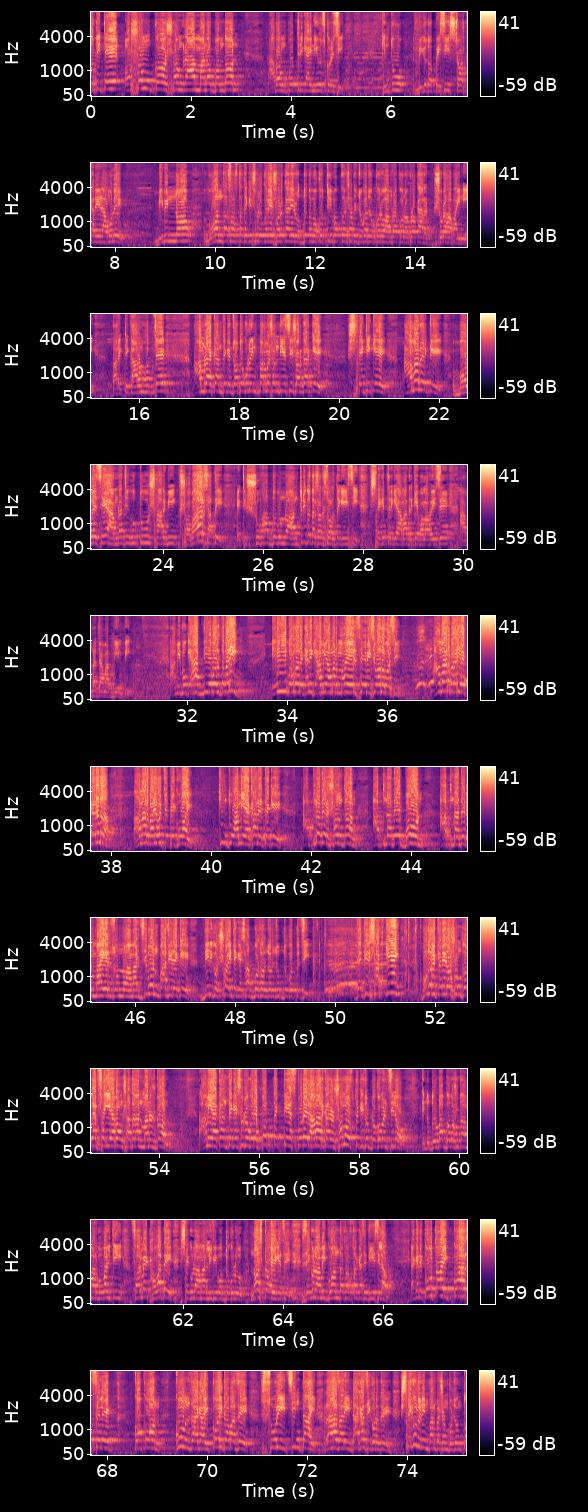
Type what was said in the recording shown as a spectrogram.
অতীতে অসংখ্য সংগ্রাম, মানববন্ধন এবং পত্রিকায় নিউজ করেছি। কিন্তু বিগত পেশি সরকারের আমলে বিভিন্ন গোয়েন্দা সংস্থা থেকে শুরু করে সরকারের ঊর্ধ্বতম কর্তৃপক্ষের সাথে যোগাযোগ করেও আমরা কোনো প্রকার সুরাহা পাইনি। তার একটি কারণ হচ্ছে, আমরা এখান থেকে যতগুলো ইনফরমেশন দিয়েছি সরকারকে, সেটিকে আমাদেরকে বলেছে, আমরা যেহেতু সার্বিক সবার সাথে একটি সৌহার্দ্যপূর্ণ আন্তরিকতার সাথে চলতে গিয়েছি, সেক্ষেত্রে গিয়ে আমাদেরকে বলা হয়েছে, আমরা জামাত বিএনপি। আমি বুকে হাত দিয়ে বলতে পারি, এই বদর কালীকে আমি আমার মায়ের চেয়ে বেশি ভালোবাসি? আমার বাড়ি এখানে না। আমার বাড়ি হচ্ছে পেকুয়াই। কিন্তু আমি এখানে থেকে আপনাদের সন্তান, আপনাদের বোন, আপনাদের মায়ের জন্য আমার জীবন বাজি রেখে দীর্ঘ ছয় থেকে সাত বছর ধরে যুদ্ধ করতেছি। যেটির সাক্ষী বদরকালীর অসংখ্য ব্যবসায়ী এবং সাধারণ মানুষগণ। আমি এখান থেকে শুরু করে প্রত্যেকটি স্পোর্টের আমার কাছে সমস্ত কিছু ডকুমেন্ট ছিল। কিন্তু দুর্ভাগ্যবশত আমার মোবাইলটি ফরম্যাট হওয়াতে সেগুলো আমার লিপিবদ্ধগুলো নষ্ট হয়ে গেছে। যেগুলো আমি গোয়েন্দা সংস্থার কাছে দিয়েছিলাম। এখানে কোথায় কার ছেলে কখন, কোন জায়গায় কয়টা বাজে, চুরি চিন্তায় রাহাজারি, ডাকাতি করেছে, সেগুলোর ইনফরমেশন পর্যন্ত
